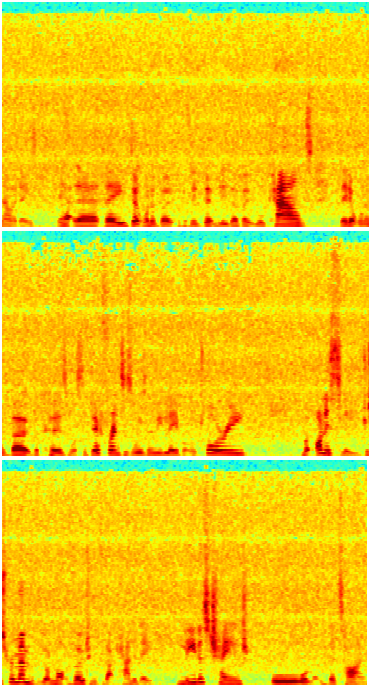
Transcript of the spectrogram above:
nowadays. They they're- don't want to vote because they don't believe their vote will count. They don't want to vote because what's the difference? It's always going to be Labour or Tory. But honestly, just remember that you're not voting for that candidate. Leaders change all the time.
